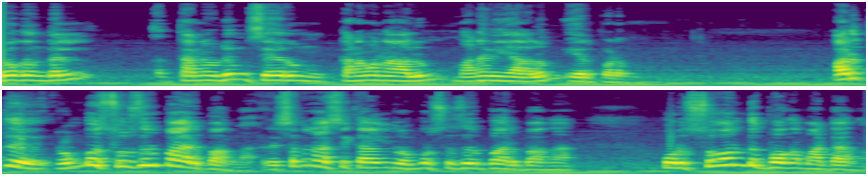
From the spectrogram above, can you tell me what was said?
யோகங்கள் தன்னுடன் சேரும் கணவனாலும் மனைவியாலும் ஏற்படும். அடுத்து ரொம்ப சுறுசுறுப்பாக இருப்பாங்க. ரிஷபராசிக்காரர்கள் ரொம்ப சுறுசுறுப்பாக இருப்பாங்க. ஒரு சோர்ந்து போக மாட்டாங்க.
